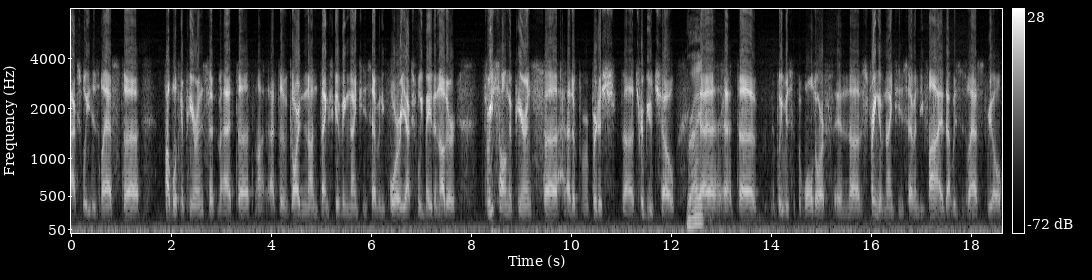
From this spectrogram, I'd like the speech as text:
actually his last uh, public appearance at at, uh, at the Garden on Thanksgiving 1974. He actually made another three-song appearance uh, at a British uh, tribute show Right. uh, at uh, I believe it was at the Waldorf in uh, the spring of 1975. That was his last real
